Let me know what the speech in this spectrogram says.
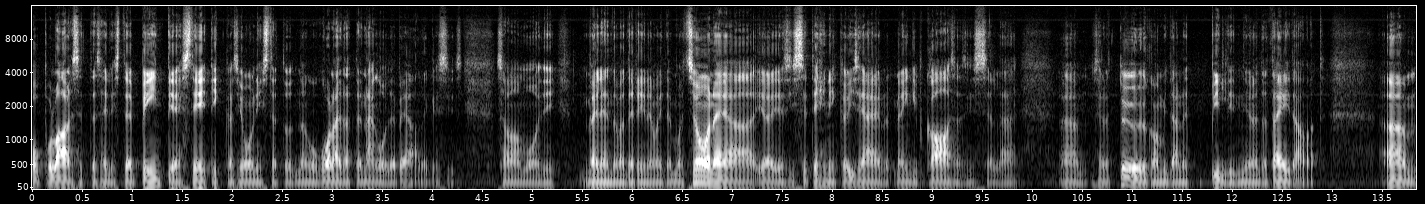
populaarsete selliste paint'i esteetikas joonistatud nagu koledate nägude peale, kes siis samamoodi väljendavad erinevaid emotsioone ja, ja, ja siis see tehnika ise mängib kaasa siis selle, selle tööga, mida need pildid nii-öelda täidavad. Ähm,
